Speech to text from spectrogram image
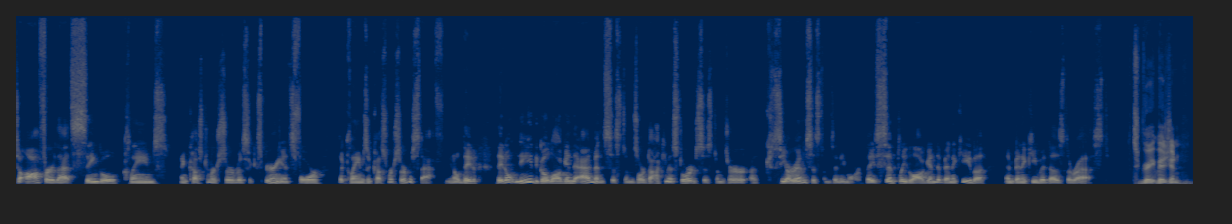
to offer that single claims and customer service experience for the claims and customer service staff. You know, they they don't need to go log into admin systems or document storage systems or uh, CRM systems anymore. They simply log into Benekiva and Benekiva does the rest. It's a great vision.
